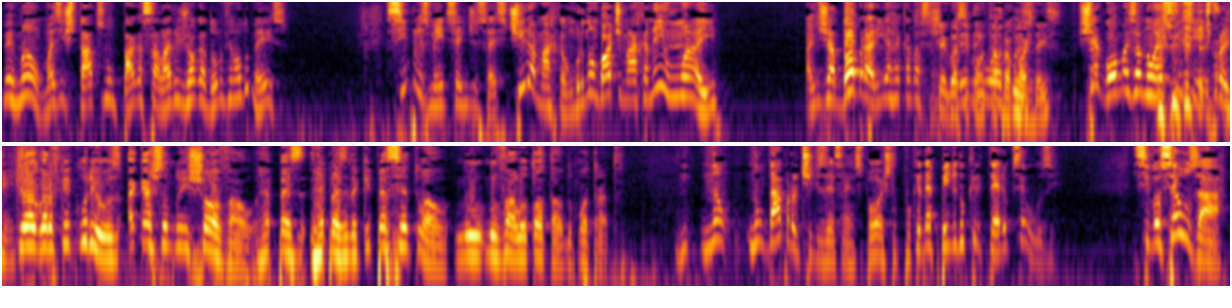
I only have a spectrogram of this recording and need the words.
Meu irmão, mas status não paga salário de jogador no final do mês. Simplesmente se a gente dissesse, tire a marca Umbro, não bote marca nenhuma aí, a gente já dobraria a arrecadação. Chegou a ser Me diga contra a uma proposta, coisa. é isso? Chegou, mas não é suficiente pra gente. Que eu agora fiquei curioso. A questão do enxoval repres- representa que percentual no, no valor total do contrato? N- Não, não dá para eu te dizer essa resposta, porque depende do critério que você use. Se você usar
